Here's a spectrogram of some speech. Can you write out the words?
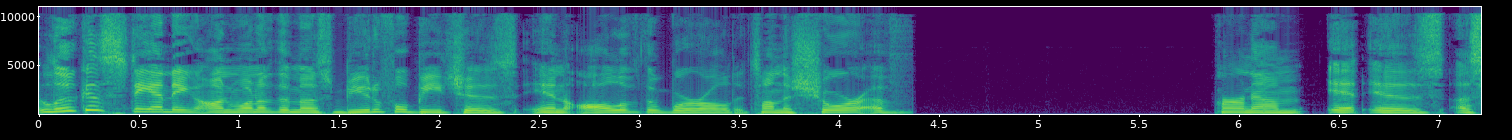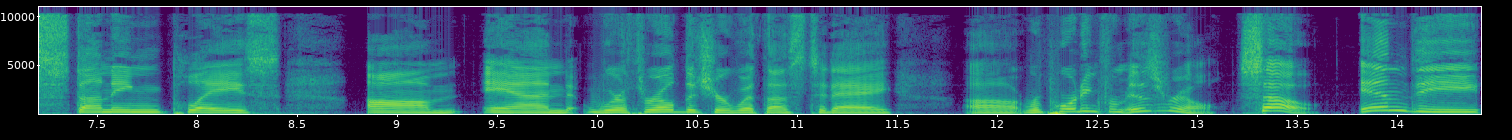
Luke is standing on one of the most beautiful beaches in all of the world. It's on the shore of Capernaum. It is a stunning place, um, and we're thrilled that you're with us today, uh, reporting from Israel. So, in the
